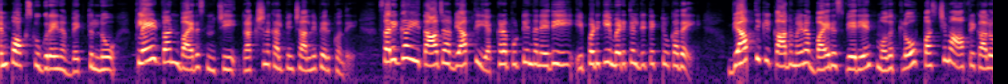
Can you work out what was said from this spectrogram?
ఎంపాక్స్కు గురైన వ్యక్తులను క్లేడ్ వన్ వైరస్ నుంచి రక్షణ కల్పించాలని పేర్కొంది. సరిగ్గా ఈ తాజా వ్యాప్తి ఎక్కడ పుట్టిందనేది ఇప్పటికీ మెడికల్ డిటెక్టివ్ కదే వ్యాప్తికి కారణమైన వైరస్ వేరియంట్ మొదట్లో పశ్చిమ ఆఫ్రికాలో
